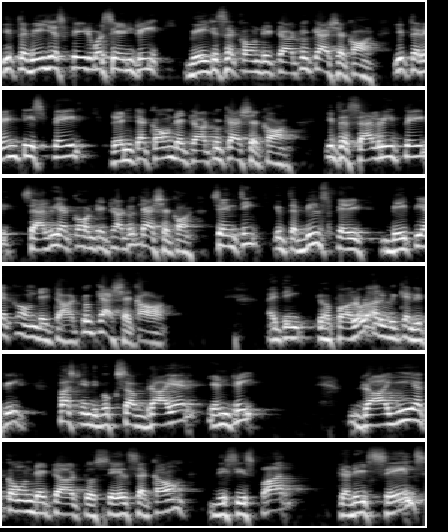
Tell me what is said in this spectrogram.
If the wages paid, what's the entry? Wages account debtor to cash account. If the rent is paid, rent account debtor to cash account. If the salary paid, salary account debtor to cash account. Same thing, if the bills paid, BP account debtor to cash account. I think you have followed or we can repeat. First in the books of drawer, entry, drawee account debtor to sales account. This is for credit sales.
